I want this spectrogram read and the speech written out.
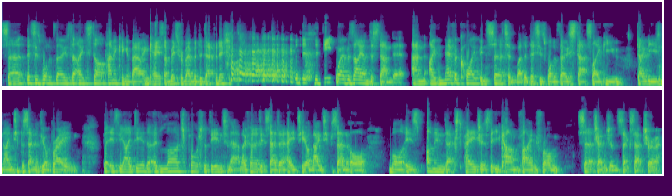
So this is one of those that I start panicking about in case I misremember the definition. the, the, deep web, as I understand it, and I've never quite been certain whether this is one of those stats like you don't use 90% of your brain, but is the idea that a large portion of the internet, and I've heard it said at 80 or 90% or more, is unindexed pages that you can't find from search engines, etc.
